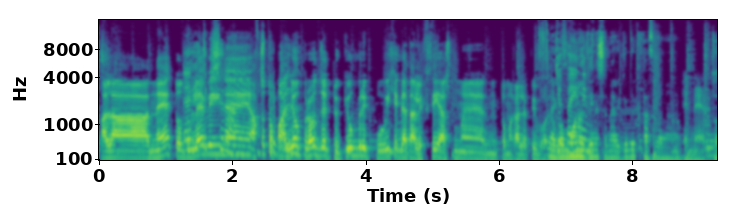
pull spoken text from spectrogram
Αλλά ναι, το Έχει δουλεύει. και Είναι σειρά, ναι, αυτό ο το Spielberg, παλιό ναι. project του Kubrick που είχε εγκαταλειφθεί, ας πούμε, το μεγαλεπίβολο. Και Εγώ θα μόνο είναι- ότι είναι σενάριο Kubrick θα ήθελα να. Ε, ναι, ρε. Το-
